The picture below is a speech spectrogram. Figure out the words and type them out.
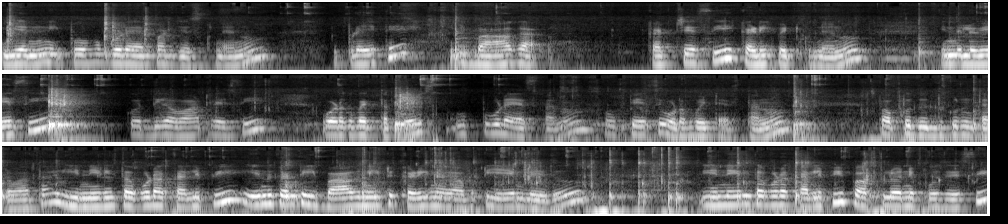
ఇవన్నీ పోపు కూడా ఏర్పాటు చేసుకున్నాను. ఇప్పుడైతే ఇది బాగా కట్ చేసి కడిగి పెట్టుకున్నాను. ఇందులో వేసి కొద్దిగా వాటర్ వేసి ఉడకబెడతా ఫ్రెండ్స్. ఉప్పు కూడా వేస్తాను. ఉప్పు వేసి ఉడకబెట్టేస్తాను. పప్పు దుద్దుకున్న తర్వాత ఈ నీళ్ళతో కూడా కలిపి ఎందుకంటే ఈ బాగా నీట్గా కడిగినా కాబట్టి ఏం లేదు. ఈ నీళ్ళతో కూడా కలిపి పప్పులోనే పోసేసి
